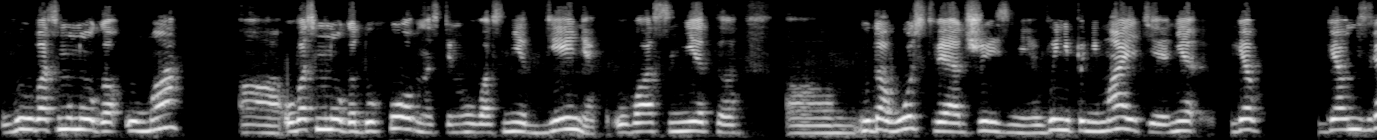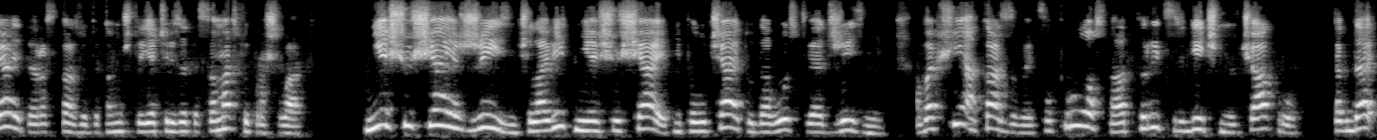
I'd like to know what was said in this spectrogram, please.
Вы, у вас много ума, а, у вас много духовности, но у вас нет денег, у вас нет удовольствия от жизни, вы не понимаете, не, я, я не зря это рассказываю, потому что я через это сама все прошла. Не ощущая жизнь, человек не ощущает, не получает удовольствия от жизни. А вообще, оказывается, просто открыть сердечную чакру тогда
